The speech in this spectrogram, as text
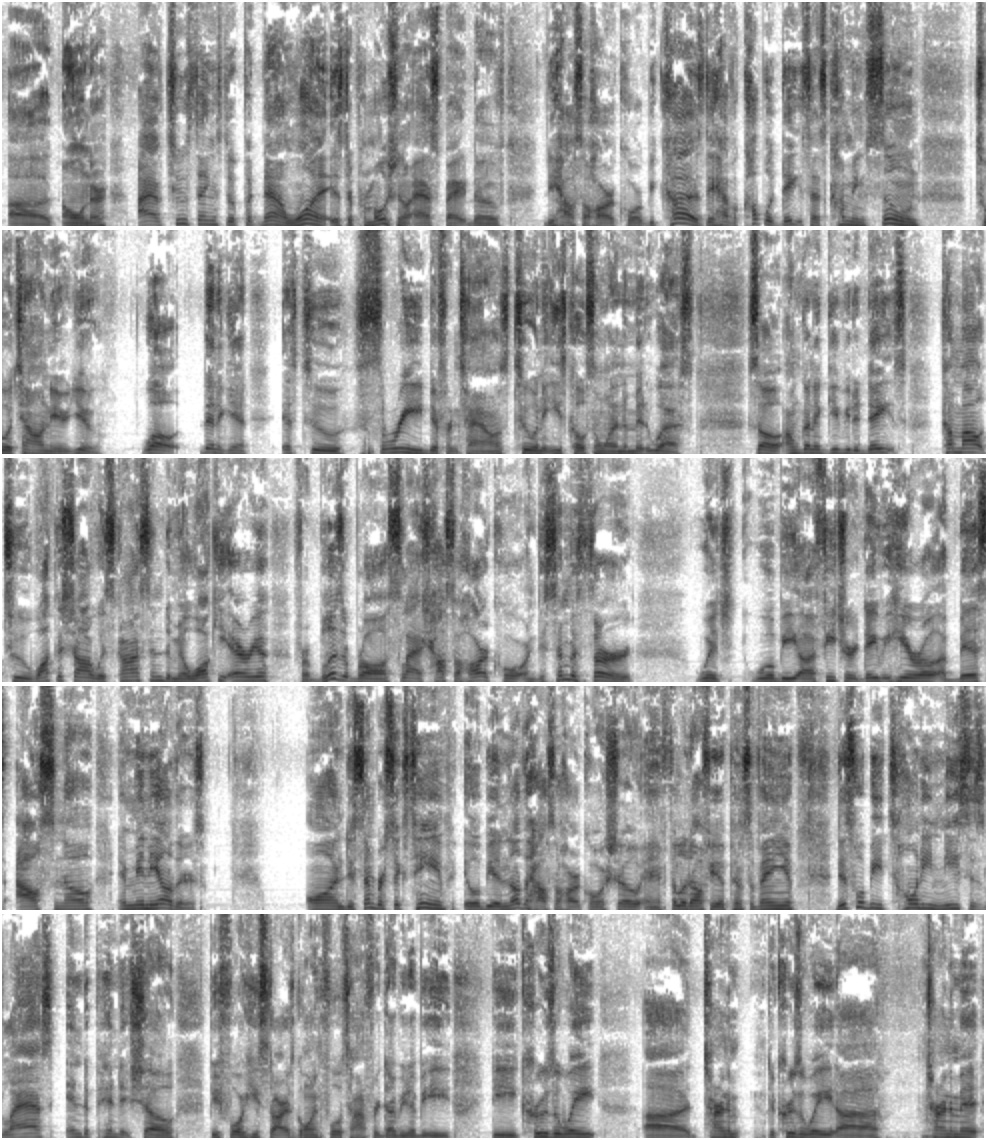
uh, owner, I have two things to put down. One is the promotional aspect of the House of Hardcore because they have a couple dates that's coming soon to a town near you. Well, then again, it's to three different towns, two in the East Coast and one in the Midwest. So I'm going to give you the dates. Come out to Waukesha, Wisconsin, the Milwaukee area for Blizzard Brawl slash House of Hardcore on December 3rd which will be uh, featured David Hero, Abyss, Al Snow, and many others. On December 16th, it will be another House of Hardcore show in Philadelphia, Pennsylvania. This will be Tony Nese's last independent show before he starts going full time for WWE. The cruiserweight uh, tournament, the cruiserweight uh, tournament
